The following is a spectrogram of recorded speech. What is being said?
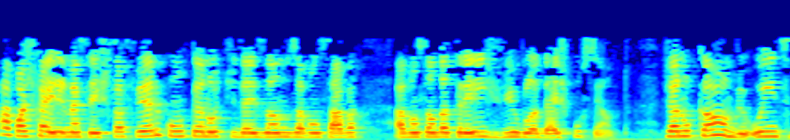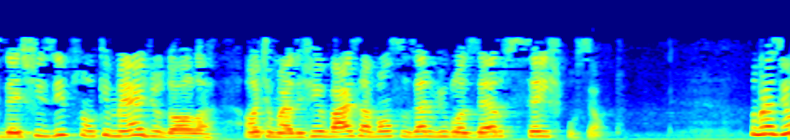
após caírem na sexta-feira, com o tenor de 10 anos avançava, avançando a 3,10%. Já no câmbio, o índice DXY, que mede o dólar ante moedas rivais, avança 0,06%. No Brasil,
